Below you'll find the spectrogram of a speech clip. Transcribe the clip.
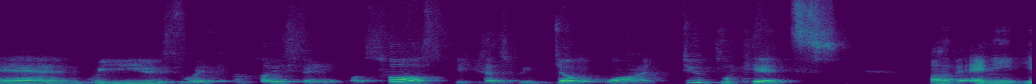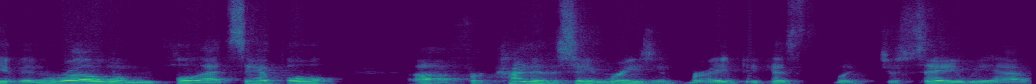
and we use with replacement equals false because we don't want duplicates of any given row when we pull that sample uh, for kind of the same reason, right? Because like just say we have,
